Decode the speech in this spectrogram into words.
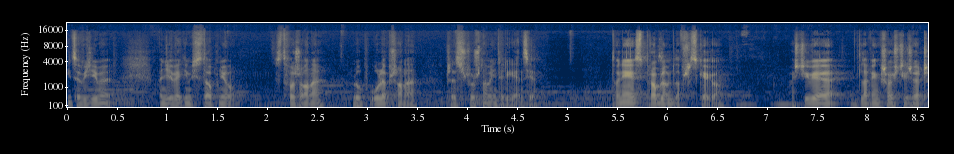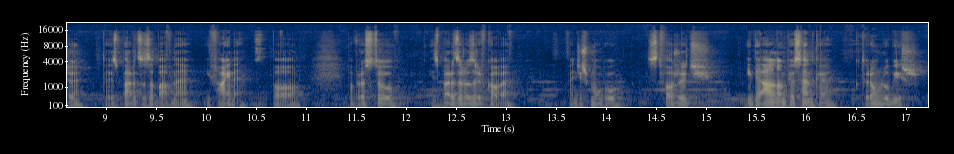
i co widzimy, będzie w jakimś stopniu stworzone lub ulepszone przez sztuczną inteligencję. To nie jest problem dla wszystkiego. Właściwie dla większości rzeczy to jest bardzo zabawne i fajne, bo po prostu jest bardzo rozrywkowe. Będziesz mógł stworzyć idealną piosenkę, którą lubisz,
